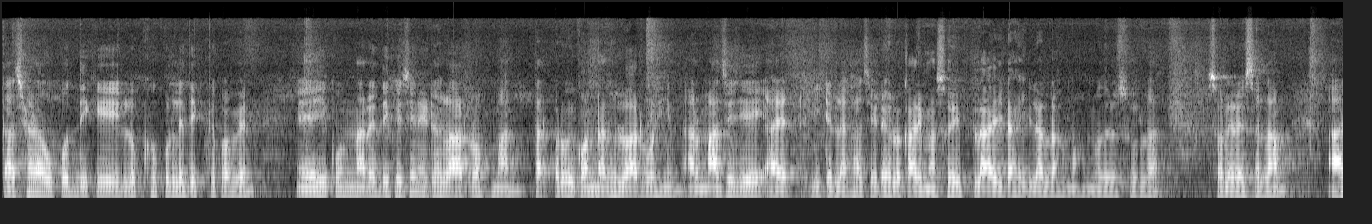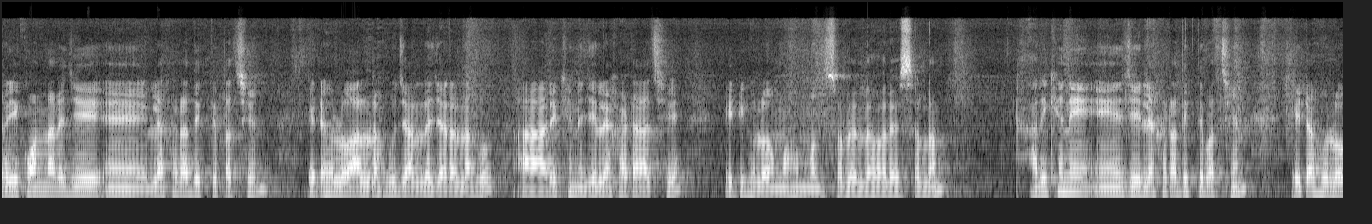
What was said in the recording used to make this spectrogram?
তাছাড়া উপর দিকে লক্ষ্য করলে দেখতে পাবেন এই কন্যারে দেখেছেন, এটা হলো আর রহমান তারপর ওই কন্যার হলো আর রহিম আর মাঝে যে আয়াত, ইটা লেখা আছে, এটা হলো কারিমা শরীফ, লা ইলাহা ইল্লাল্লাহ মোহাম্মদ রসুল্লাহ সাল্লাম। আর এই কন্যারে যে লেখাটা দেখতে পাচ্ছেন, এটা হলো আল্লাহু জাল্লে জালাল্লাহু আর এখানে যে লেখাটা আছে, এটি হলো মোহাম্মদ সাল্লাহ আলাইসাল্লাম আর এখানে যে লেখাটা দেখতে পাচ্ছেন, এটা হলো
